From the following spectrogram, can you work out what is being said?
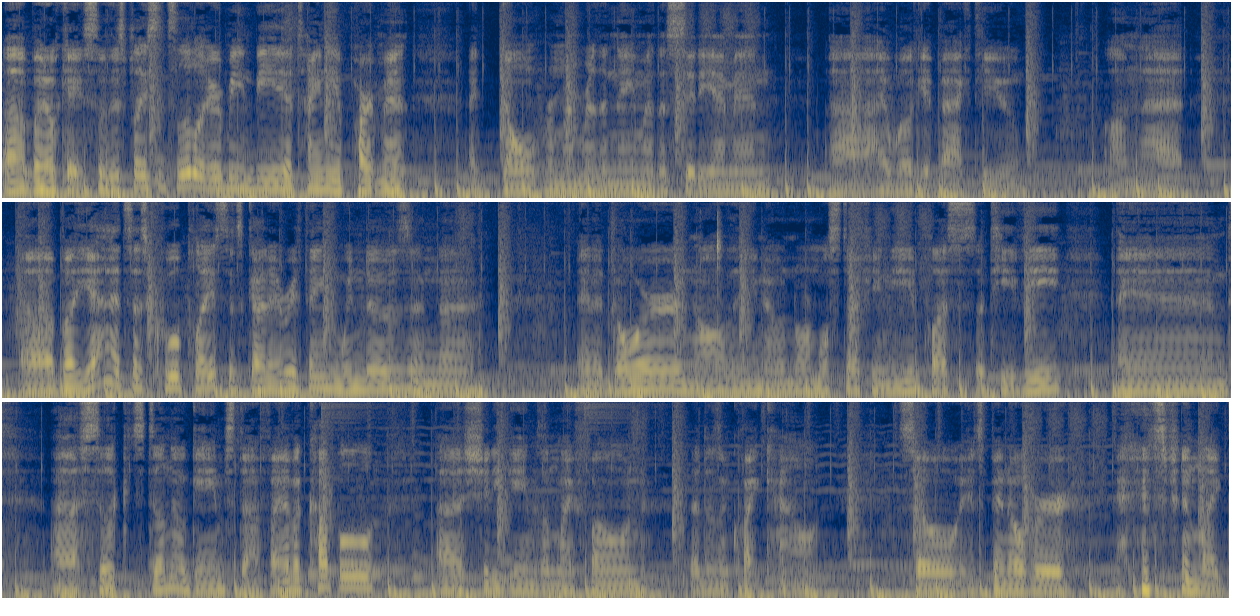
Uh, but okay, so this place, it's a little Airbnb, a tiny apartment. I don't remember the name of the city I'm in. Uh, I will get back to you on that. Uh, but yeah, it's a cool place. It's got everything, windows and uh, and a door and all the you know normal stuff you need, plus a TV and uh, still still no game stuff. I have a couple uh, shitty games on my phone that doesn't quite count. So it's been over. It's been like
